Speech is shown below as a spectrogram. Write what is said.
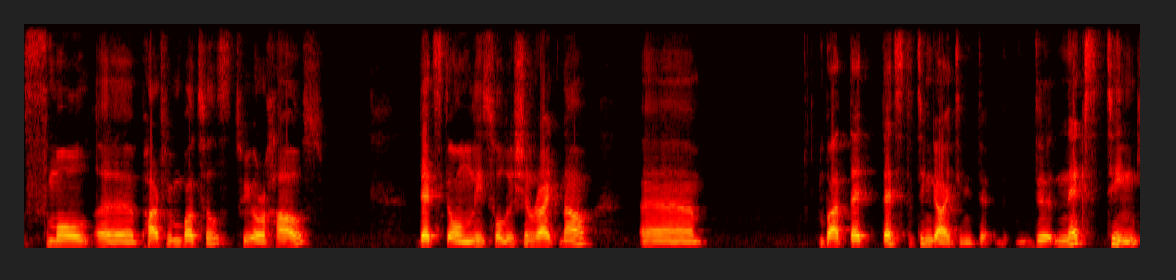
small uh, perfume bottles to your house. That's the only solution right now. Um, but that that's the thing i think. The, the next thing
